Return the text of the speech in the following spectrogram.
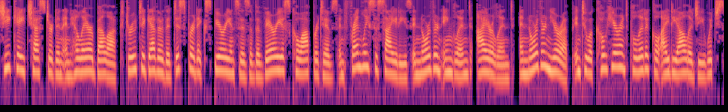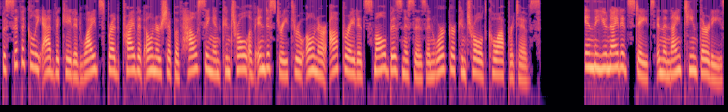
G. K. Chesterton and Hilaire Belloc drew together the disparate experiences of the various cooperatives and friendly societies in northern England, Ireland, and northern Europe into a coherent political ideology which specifically advocated widespread private ownership of housing and control of industry through owner-operated small businesses and worker-controlled cooperatives. In the United States in the 1930s,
